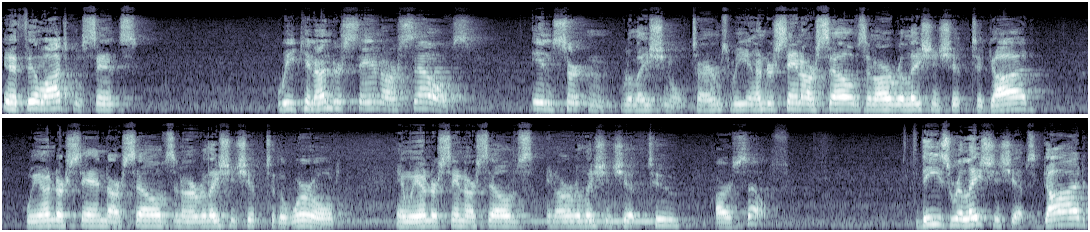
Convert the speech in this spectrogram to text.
In a theological sense, we can understand ourselves in certain relational terms. We understand ourselves in our relationship to God, we understand ourselves in our relationship to the world, and we understand ourselves in our relationship to ourself. These relationships, God,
